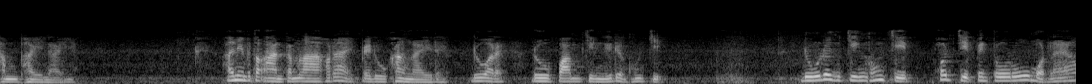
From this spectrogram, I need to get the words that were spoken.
ธรรมภายใน อันนี้ไม่ต้องอ่านตำราเขาได้ไปดูข้างในเลยดูอะไร ดูความจริงในเรื่องของจิต ดูเรื่องจริงของจิตเพราะจิตเป็นตัวรู้หมดแล้ว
